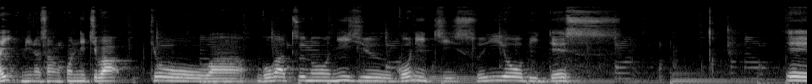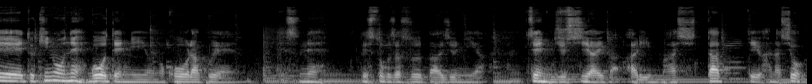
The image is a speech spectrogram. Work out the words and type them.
はい皆さんこんにちは。今日は5月の25日水曜日です。えーと昨日ね5.24の後楽園ですね。ベスト・オブ・ザ・スーパージュニア全10試合がありましたっていう話を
